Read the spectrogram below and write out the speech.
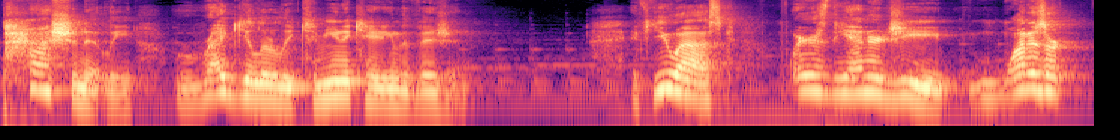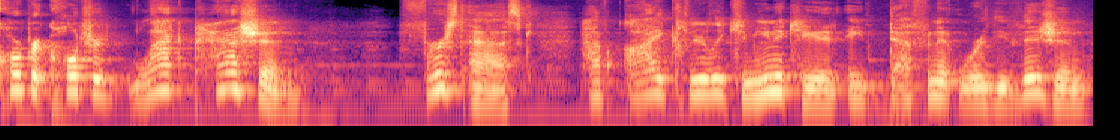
passionately, regularly communicating the vision. If you ask, where's the energy? Why does our corporate culture lack passion? First ask, have I clearly communicated a definite worthy vision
